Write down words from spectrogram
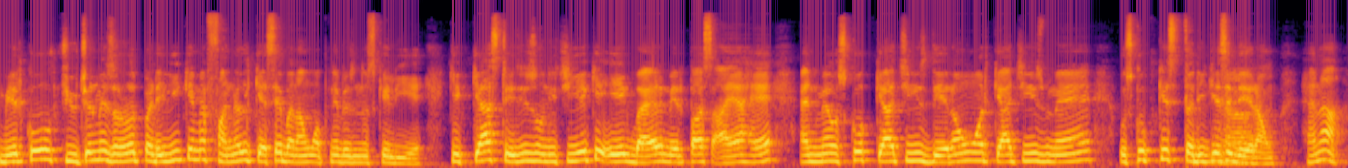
मेरे को फ्यूचर में ज़रूरत पड़ेगी कि मैं फनल कैसे बनाऊँ अपने बिज़नेस के लिए कि क्या स्टेजेस होनी चाहिए कि एक बायर मेरे पास आया है एंड मैं उसको क्या चीज़ दे रहा हूँ और क्या चीज़ मैं उसको किस तरीके से दे रहा हूँ है ना?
